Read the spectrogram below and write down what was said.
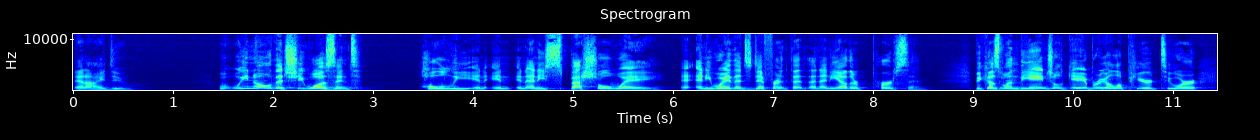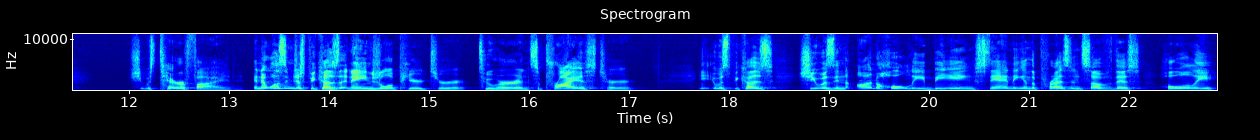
and I do. We know that she wasn't holy in, in, in any special way, any way that's different than, than any other person. Because when the angel Gabriel appeared to her, she was terrified. And it wasn't just because an angel appeared to her, to her and surprised her, it was because she was an unholy being standing in the presence of this holy,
